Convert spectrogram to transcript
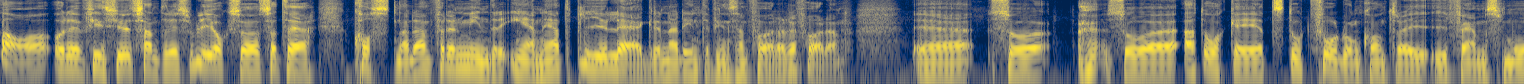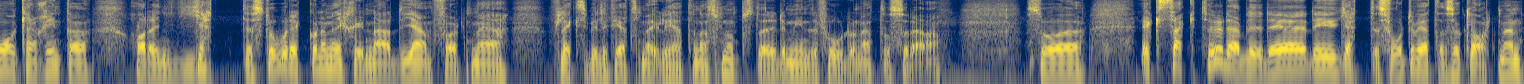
Ja, och det finns ju samtidigt så blir också så att säga kostnaden för en mindre enhet blir ju lägre när det inte finns en förare för den. Eh, så, så att åka i ett stort fordon kontra i, i fem små kanske inte har en jättestor ekonomiskillnad jämfört med flexibilitetsmöjligheterna som uppstår i det mindre fordonet och sådär. Så eh, exakt hur det där blir, det, det är ju jättesvårt att veta såklart. Men,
